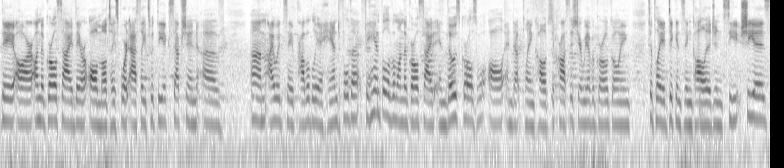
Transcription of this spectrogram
they are on the girls' side. They are all multi-sport athletes, with the exception of, um, I would say, probably a handful, the, a handful of them on the girls' side, and those girls will all end up playing college lacrosse this year. We have a girl going to play at Dickinson College, and see, she is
